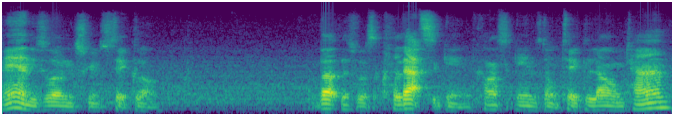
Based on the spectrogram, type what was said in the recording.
Man, these loading screens take long. I thought this was a classic game. Classic games don't take a long time.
